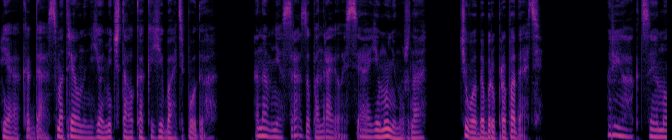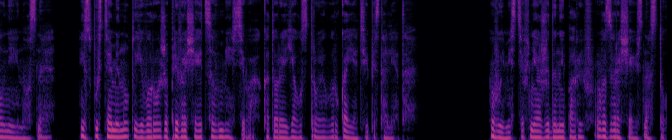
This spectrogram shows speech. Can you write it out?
Я, когда смотрел на нее, мечтал, как ебать буду. Она мне сразу понравилась, а ему не нужна. Чего добру пропадать? Реакция молниеносная. И спустя минуту его рожа превращается в месиво, которое я устроил рукоятью пистолета. Выместив неожиданный порыв, возвращаюсь на стул.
